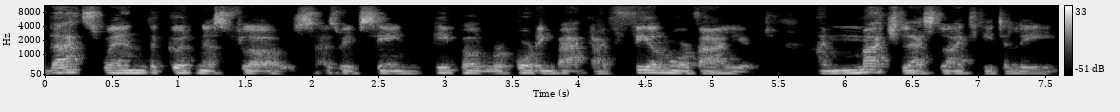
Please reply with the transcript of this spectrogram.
that's when the goodness flows. As we've seen, people reporting back, I feel more valued. I'm much less likely to leave.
